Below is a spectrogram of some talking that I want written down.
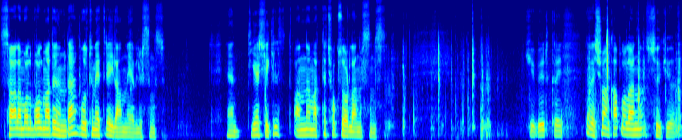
sağlam olup olmadığını da multimetre ile anlayabilirsiniz. Yani diğer şekil anlamakta çok zorlanırsınız. 2 1 kayıt. Evet şu an kablolarını söküyorum.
